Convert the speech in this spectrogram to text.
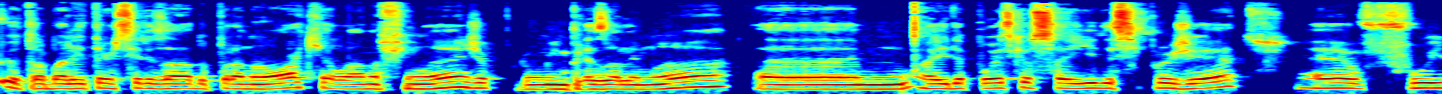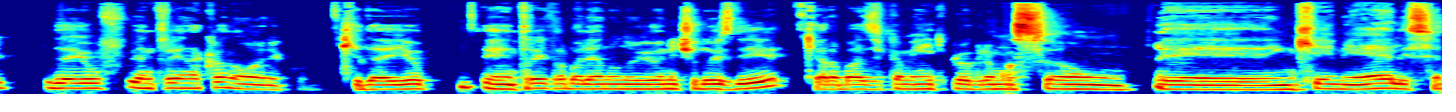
eu trabalhei terceirizado para a Nokia lá na Finlândia, por uma empresa alemã. Aí depois que eu saí desse projeto, é, eu fui, daí eu entrei na Canonical, que daí eu entrei trabalhando no Unity 2D, que era basicamente programação é, em QML, C++,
